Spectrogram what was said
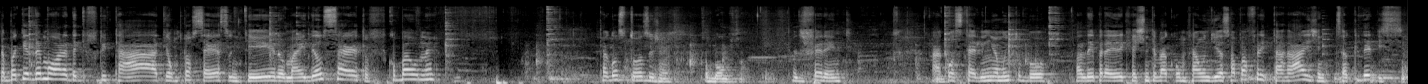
É porque demora, tem que fritar, tem um processo inteiro, mas deu certo. Ficou bom, né? Tá gostoso, gente. Tá bom, pessoal. Tá diferente. A costelinha é muito boa. Falei pra ele que a gente vai comprar um dia só pra fritar. Ai, gente, sabe que delícia.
